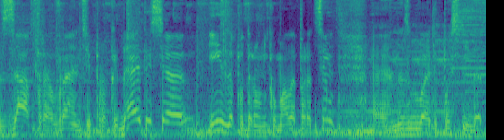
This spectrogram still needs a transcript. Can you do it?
Завтра вранці прокидайтеся і за подарунком. Але перед цим е, не забувайте поснідати.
